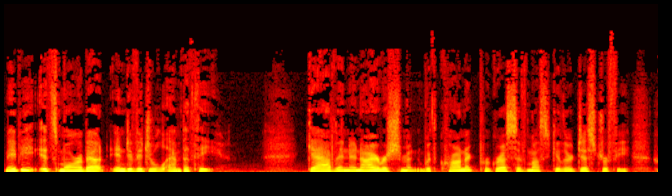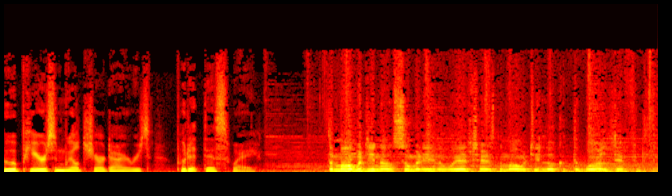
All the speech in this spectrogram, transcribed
Maybe it's more about individual empathy. Gavin, an Irishman with chronic progressive muscular dystrophy, who appears in Wheelchair Diaries, put it this way The moment you know somebody in a wheelchair is the moment you look at the world differently.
